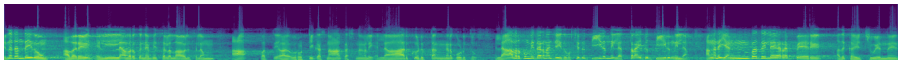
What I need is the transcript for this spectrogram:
എന്നിട്ട് എന്ത് ചെയ്തു? അവർ എല്ലാവർക്കും നബി സല്ലല്ലാഹു വസ്ലം ആ പത്ത് റൊട്ടി കഷ്ണം ആ കഷ്ണങ്ങൾ എല്ലാവർക്കും എടുത്ത് അങ്ങനെ കൊടുത്തു. എല്ലാവർക്കും വിതരണം ചെയ്തു. പക്ഷെ ഇത് തീരുന്നില്ല. എത്ര ആയിട്ടും തീരുന്നില്ല. അങ്ങനെ എൺപതിലേറെ പേര് അത് കഴിച്ചു എന്ന്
